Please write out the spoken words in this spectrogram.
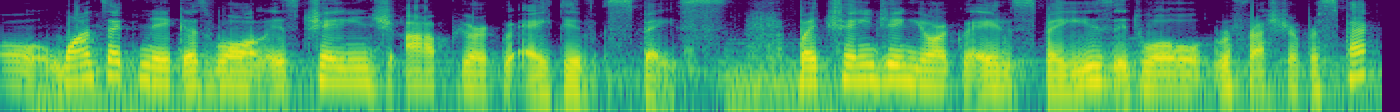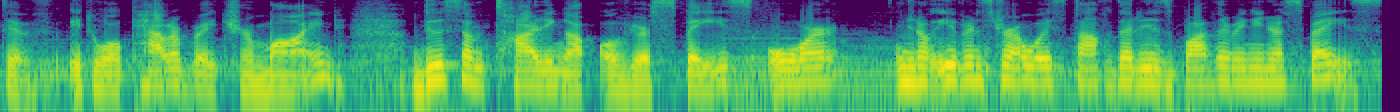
one technique as well is change up your creative space. By changing your creative space, it will refresh your perspective. It will calibrate your mind, do some tidying up of your space, or you know, even throw away stuff that is bothering in your space.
